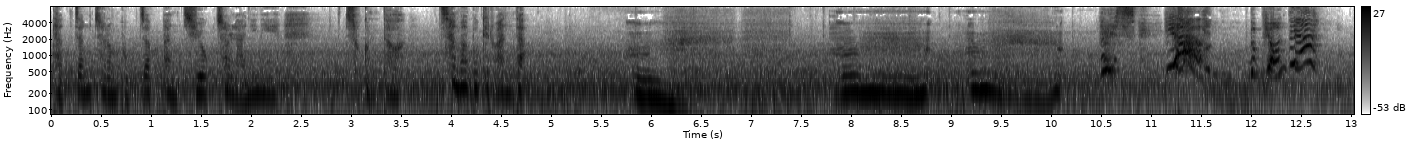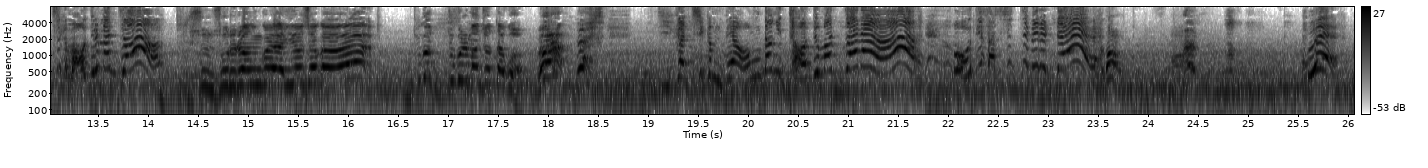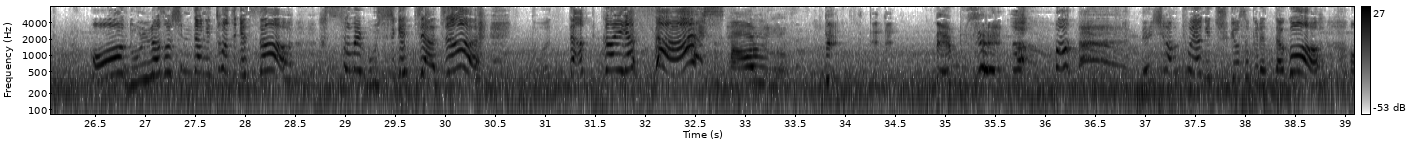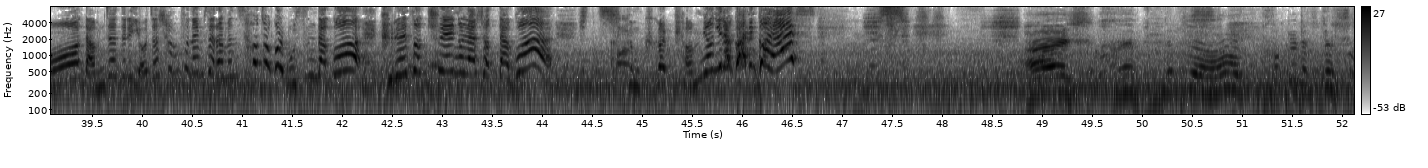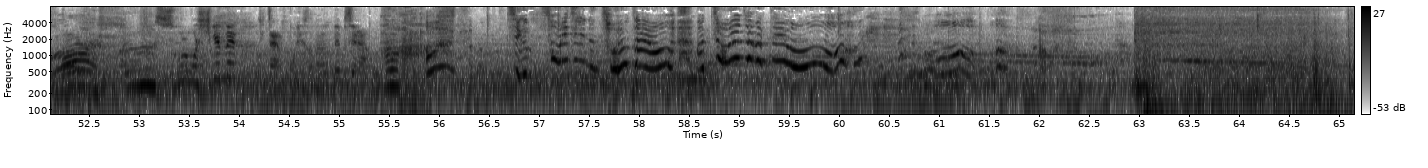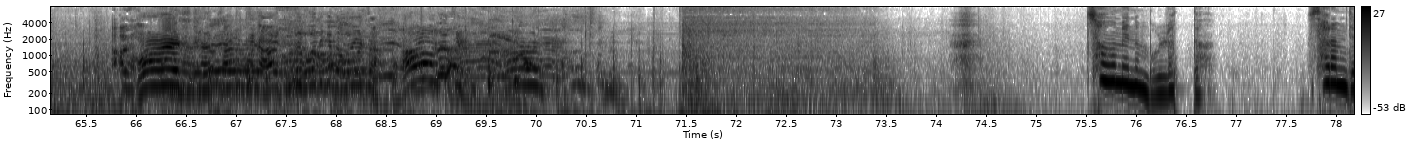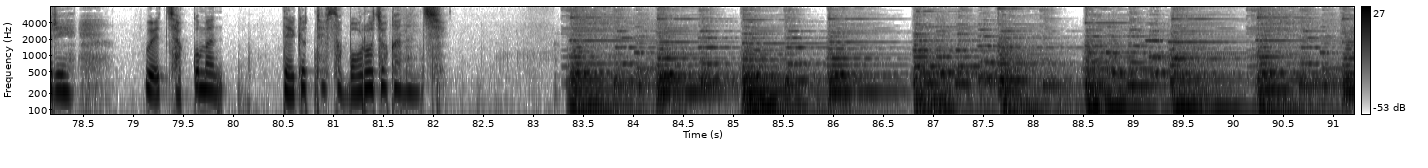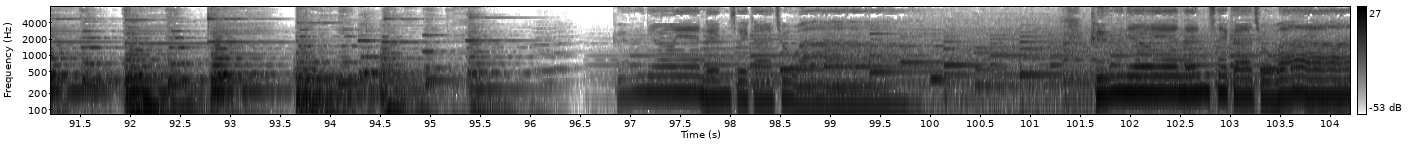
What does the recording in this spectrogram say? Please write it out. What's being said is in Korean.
닭장처럼 복잡한 지옥철 아니니 조금 더 참아보기로 한다. 음. 음. 음. 에이씨, 야! 너 변태야? 지금 어딜 만져? 무슨 소리를 하는 거야, 이 여자가? 누가 누굴 만졌다고? 와! 네가 지금 내 엉덩이 더듬었잖아. 어디서 CCTV를 떼? 어? 왜? 어, 놀라서 심장이 터지겠어. 숨을 못 쉬겠지 아주. 너 딱 걸렸어. 아유, 냄새. 내 샴푸 향이 죽여서 그랬다고? 어, 남자들이 여자 샴푸 냄새라면 서적을 못 쓴다고? 그래서 추행을 하셨다고? 지금 그걸 변명이라고 하는 거야? 아이씨, 아이, 무슨 냄새야. 섞여져, 진짜. 아, 아유, 숨을 못 쉬겠네. 진짜, 어디서 나는 냄새야. 아. 어, 지금 소리 지르는 저 여자요. 아, 저 여자 같아요. 어. 아, 진짜 잘못하자. 아, 도저히 못 이겠다. 아, 그렇지. 처음에는 몰랐다. 사람들이 왜 자꾸만 내 곁에서 멀어져 가는지. 냄새가 좋아 그녀의 냄새가 좋아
